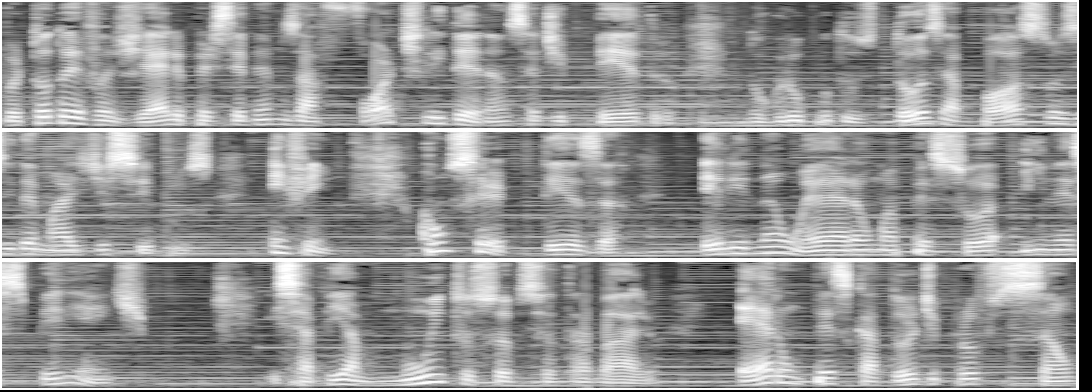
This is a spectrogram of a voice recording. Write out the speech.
por todo o evangelho percebemos a forte liderança de Pedro no grupo dos doze apóstolos e demais discípulos. Enfim, com certeza ele não era uma pessoa inexperiente e sabia muito sobre seu trabalho. Era um pescador de profissão.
